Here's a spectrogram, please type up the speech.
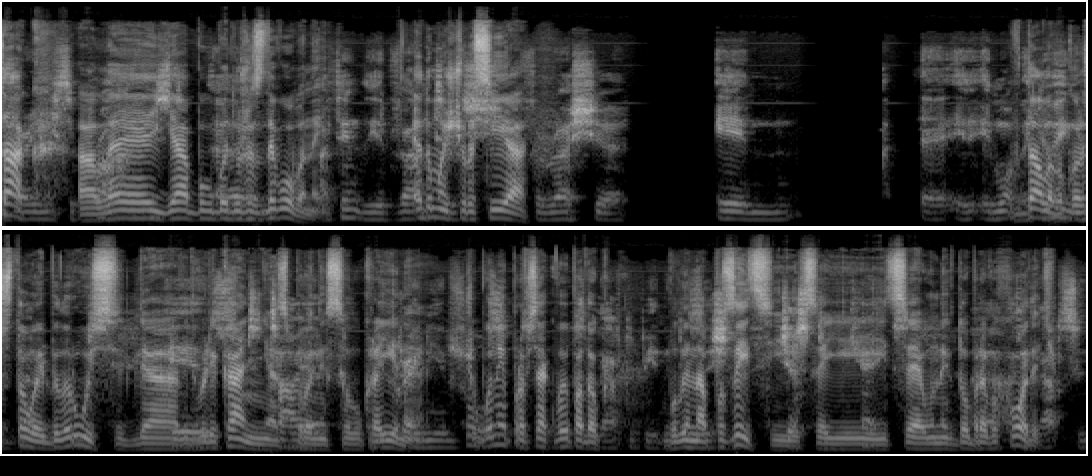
Так, але я був би дуже здивований. Я думаю, що Росія вдало використовує Білорусь для відволікання збройних сил України, щоб вони про всяк випадок були на позиції. Це і це у них добре виходить.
